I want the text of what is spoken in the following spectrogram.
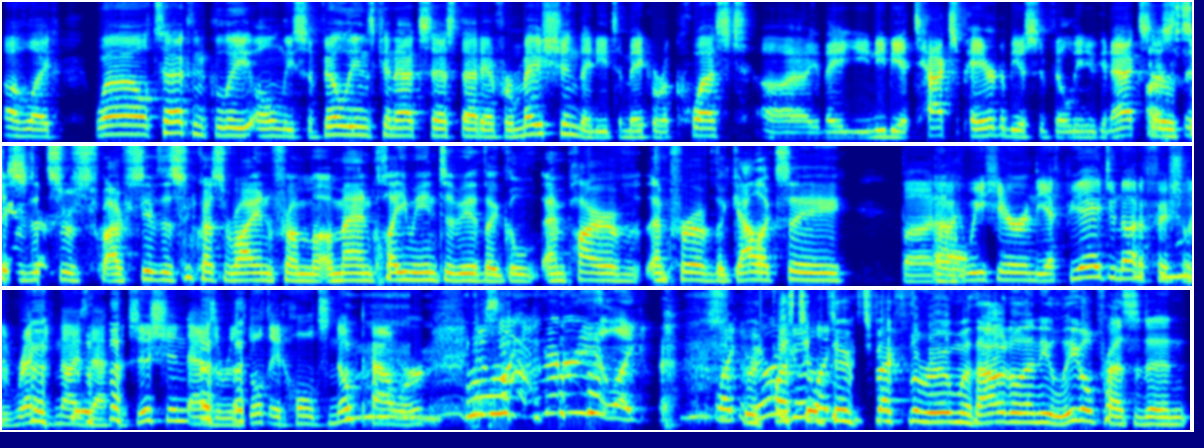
of like, well, technically, only civilians can access that information. They need to make a request. Uh, they you need to be a taxpayer to be a civilian who can I access received this. this. I received this request Ryan from a man claiming to be the empire of emperor of the galaxy. But uh, Uh, we here in the FPA do not officially recognize that position. As a result, it holds no power. Just like very like like very Requested good like to inspect the room without any legal precedent.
